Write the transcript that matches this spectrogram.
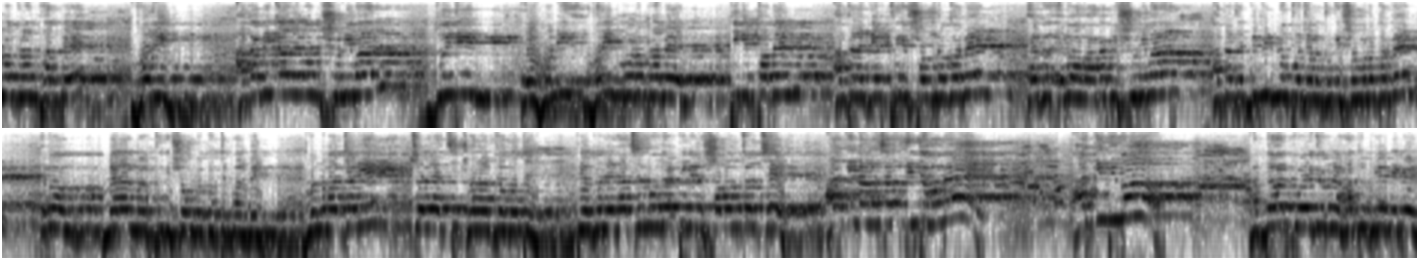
থেকে থাকবে হরিণ। আগামীকাল এবং শনিবার দুই দিন এই হরি- হরিণ মনোগ্রামের টিকিট পাবেন। আপনারা গেট থেকে সংগ্রহ করবেন এবং- আগামী শনিবার আপনাদের বিভিন্ন উপজেলা থেকে সংগ্রহ করবেন এবং মেলার মাঠ থেকে সংগ্রহ করতে পারবেন। ধন্যবাদ জানিয়ে চলে যাচ্ছি খেলার জগতে। প্রিয় দূরের গাছের বন্ধুরা, টিকিটের সবল চলছে। আর কি নাড়াচাড়া দিতে হবে? আর কি দিব? দেওয়ার প্রয়োজনে হাত উঠিয়ে নেবেন।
